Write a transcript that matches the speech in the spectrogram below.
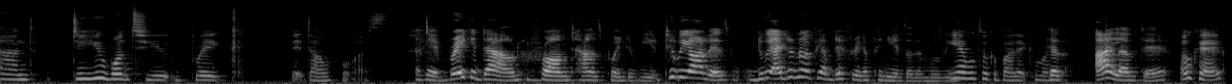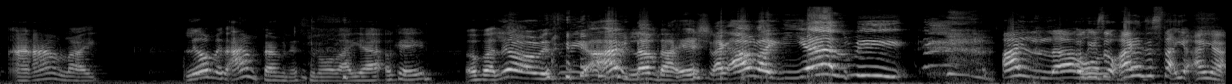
and do you want to break it down for us? Okay, break it down from Tam's point of view. To be honest, do we? I don't know if you have differing opinions on the movie. Yeah, we'll talk about it. Come on. Because I loved it, Okay. and I'm like, little Miss, I'm feminist and all that. Yeah. Okay. But little Miss Me. I love that ish. Like I'm like, yes, me. I love. Okay, so I understand. Yeah, I, yeah.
